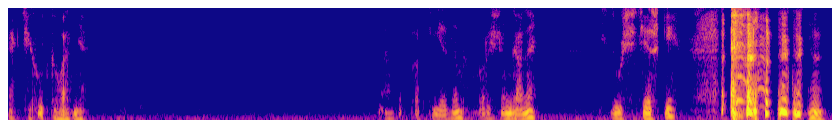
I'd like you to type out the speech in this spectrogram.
Jak cichutko, ładnie. Kotki jedzą, porozciągane wzdłuż ścieżki.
